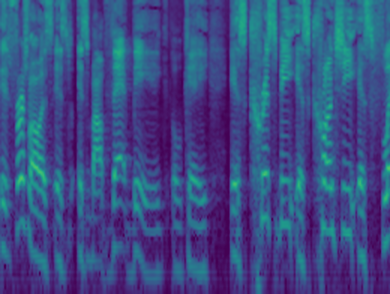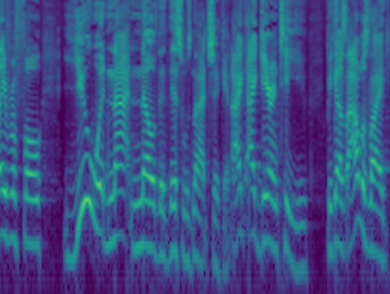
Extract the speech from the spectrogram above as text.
it, first of all, it's, it's it's about that big. Okay, it's crispy, it's crunchy, it's flavorful. You would not know that this was not chicken. I, I guarantee you, because I was like,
